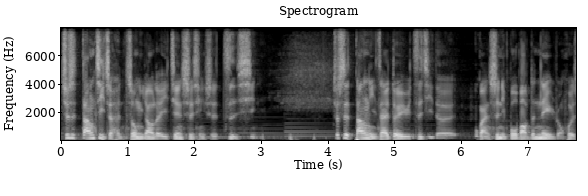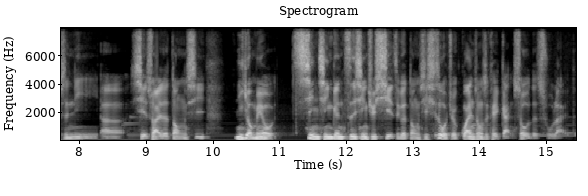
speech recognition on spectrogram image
就是当记者很重要的一件事情是自信，就是当你在对于自己的。不管是你播报的内容，或者是你呃写出来的东西，你有没有信心跟自信去写这个东西？其实我觉得观众是可以感受得出来的。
